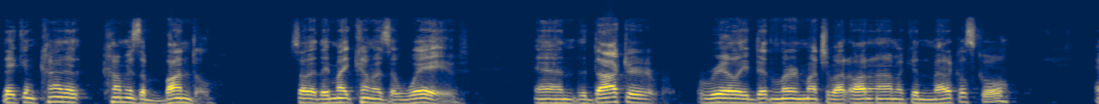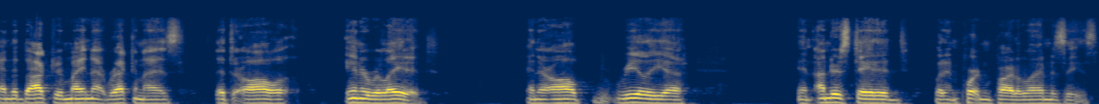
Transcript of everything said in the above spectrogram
they can kind of come as a bundle, so they might come as a wave, and the doctor really didn't learn much about autonomic in medical school, and the doctor might not recognize that they're all interrelated, and they're all really uh, an understated but important part of Lyme disease.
